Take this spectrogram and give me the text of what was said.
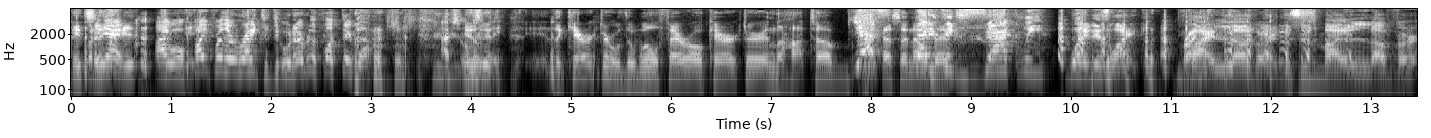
It's But a- again, it- I will fight for their right to do whatever the fuck they want. Absolutely. is it the character, the Will Ferrell character in the hot tub? Yes, SNL that is bit? exactly what it is like. My lover. This is my lover.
